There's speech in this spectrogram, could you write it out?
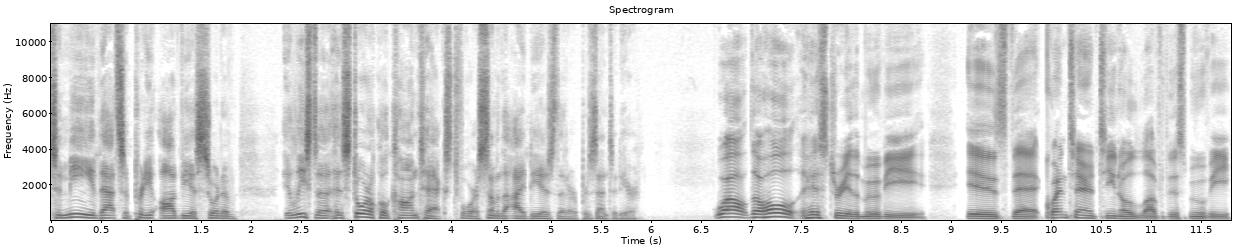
to me, that's a pretty obvious sort of, at least a historical context for some of the ideas that are presented here. Well, the whole history of the movie is that Quentin Tarantino loved this movie.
